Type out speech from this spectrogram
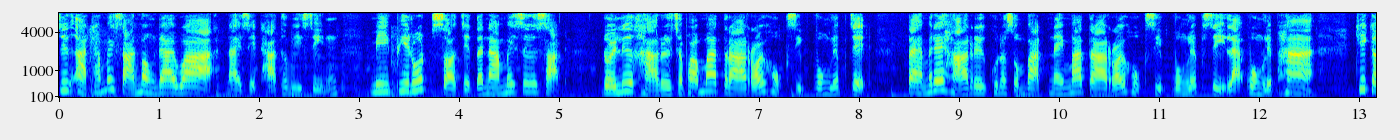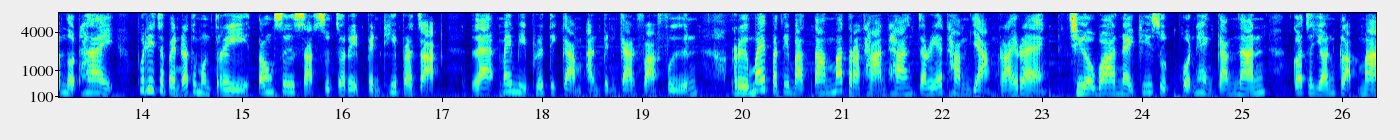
จึงอาจทำให้ศาลมองได้ว่านายเศรษฐาทวีสิน มีพิรุษสอดเจตนาไม่ซื่อสัตย์ โดยเลือกหารือเฉพาะมาตรา 160 วงเล็บ 7 แต่ไม่ได้หารือคุณสมบัติในมาตรา 160 วงเล็บ 4 และวงเล็บ 5 ที่กำหนดให้ผู้ที่จะเป็นรัฐมนตรีต้องซื่อสัตย์สุจริตเป็นที่ประจักษ์และไม่มีพฤติกรรมอันเป็นการฝ่าฝืน หรือไม่ปฏิบัติตามมาตรฐานทางจริยธรรมอย่างร้ายแรง เชื่อว่าในที่สุดผลแห่งกรรมนั้น ก็จะย้อนกลับมา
